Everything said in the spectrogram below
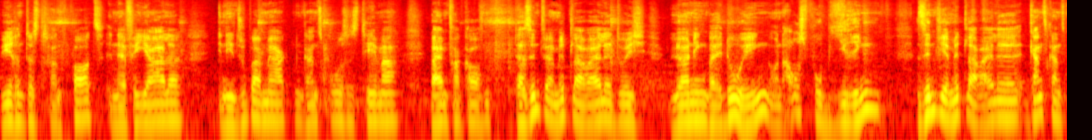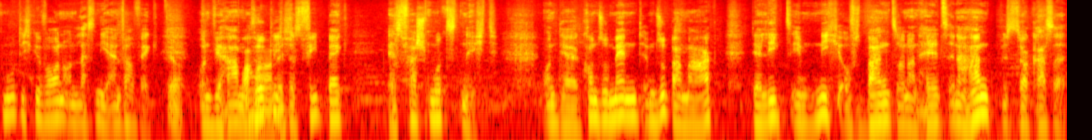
während des Transports in der Filiale, in den Supermärkten, ganz großes Thema beim Verkaufen. Da sind wir mittlerweile durch Learning by Doing und Ausprobieren sind wir mittlerweile ganz, ganz mutig geworden und lassen die einfach weg. Ja. Und wir haben Machen wirklich wir das Feedback, es verschmutzt nicht. Und der Konsument im Supermarkt, der legt es eben nicht aufs Band, sondern hält es in der Hand bis zur Kasse,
